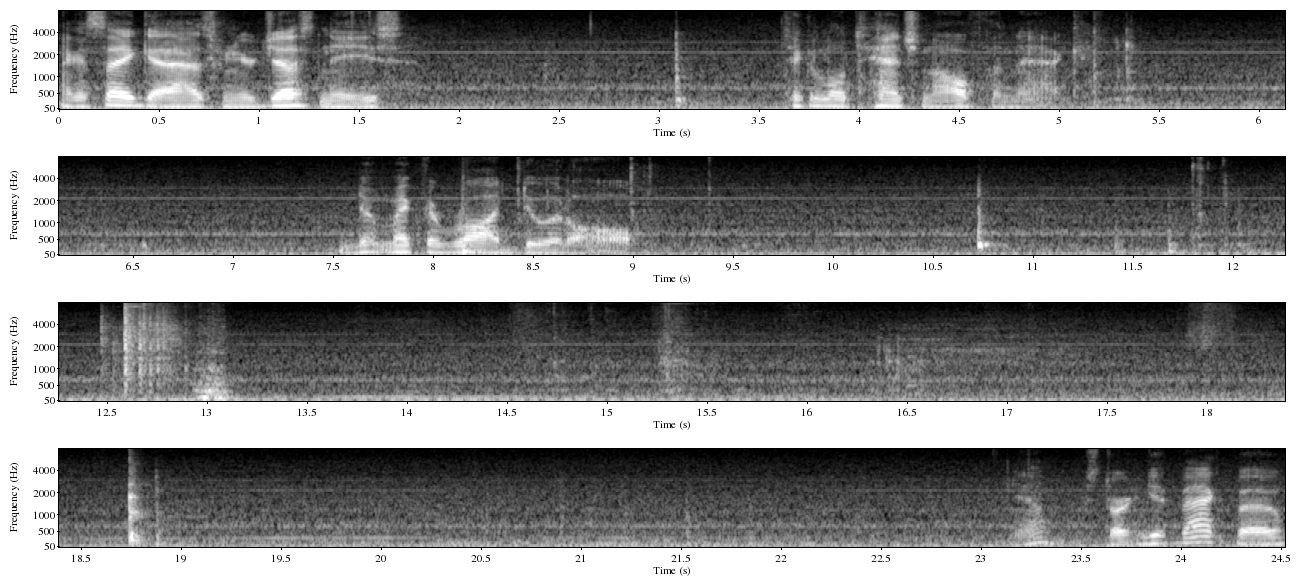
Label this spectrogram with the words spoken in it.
Like I say, guys, when you're just knees, take a little tension off the neck. Don't make the rod do it all. Yeah, we're starting to get back bow.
